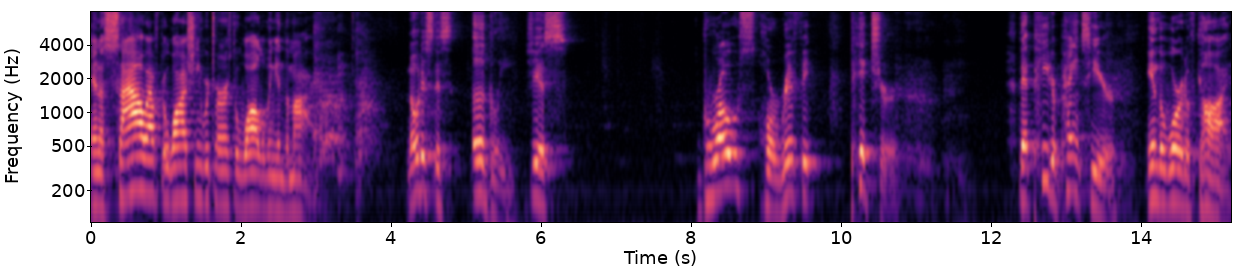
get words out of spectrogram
and a sow after washing returns to wallowing in the mire. Notice this ugly just gross, horrific picture that Peter paints here in the Word of God.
